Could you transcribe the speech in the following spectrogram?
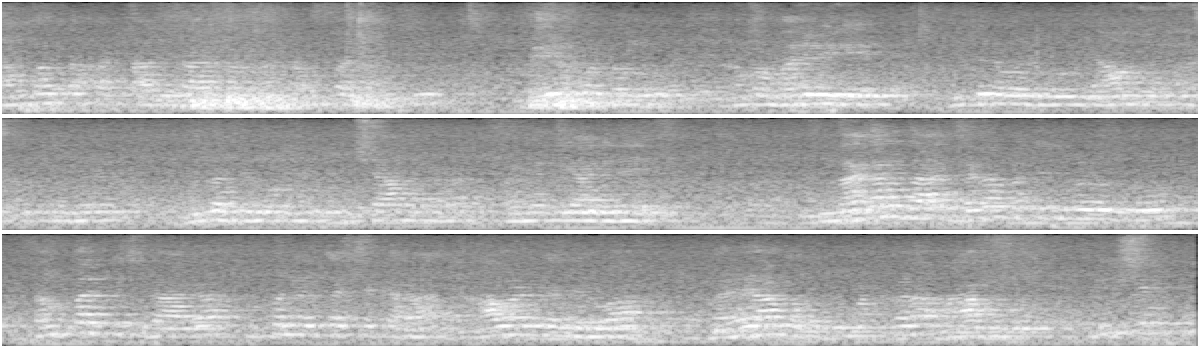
ಸಂಬಂಧಪಟ್ಟ ಅಧಿಕಾರಿಗಳನ್ನು ಸಂಪರ್ಕಿಸಿ ಬೇಡಿಕೊಂಡರು ನಮ್ಮ ಮನವಿಗೆ ಇಂದಿನವರೆಗೂ ಯಾವುದೇ ಪ್ರಶ್ನೆಗೆ ಇಲ್ಲದಿರುವುದು ವಿಷಾದಕರ ಸಂಗತಿಯಾಗಿದೆ. ನಗರದ ಜನಪ್ರತಿನಿಧಿಗಳನ್ನು ಸಂಪರ್ಕಿಸಿದಾಗ ಉಪನಿರ್ದೇಶಕರ ಆವರಣದಲ್ಲಿರುವ ಮಹಿಳಾ ಮತ್ತು ಮಕ್ಕಳ ಹಾಗೂ ಸ್ತ್ರೀಶಕ್ತಿ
